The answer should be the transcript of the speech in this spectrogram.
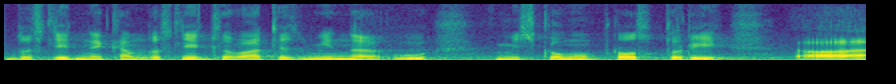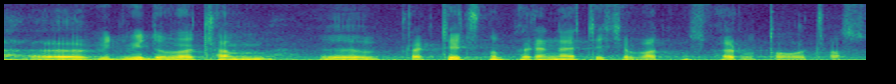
дослідникам досліджувати зміни у міському просторі, а е, відвідувачам практично перенестися в атмосферу того часу.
